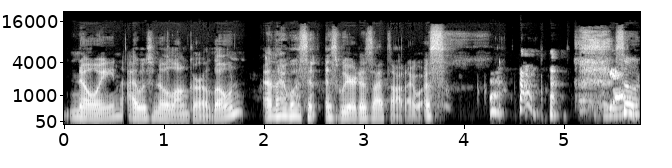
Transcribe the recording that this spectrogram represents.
knowing I was no longer alone and I wasn't as weird as I thought I was. yeah. So,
